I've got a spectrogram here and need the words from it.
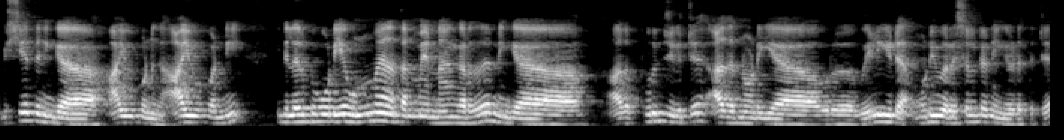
விஷயத்தை நீங்கள் ஆய்வு பண்ணுங்கள் ஆய்வு பண்ணி இதில் இருக்கக்கூடிய உண்மை தன்மை என்னங்கிறத நீங்கள் அதை புரிஞ்சுக்கிட்டு அதனுடைய ஒரு வெளியீடை முடிவு ரிசல்ட்டை நீங்கள் எடுத்துகிட்டு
